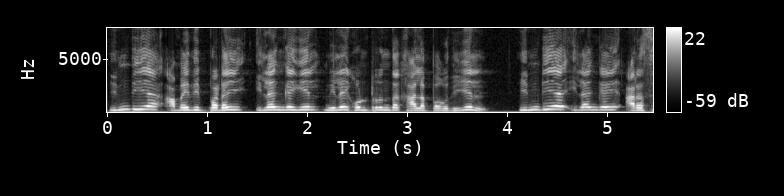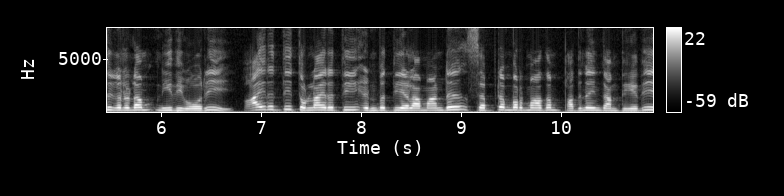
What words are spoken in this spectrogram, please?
இந்திய அமைதிப்படை இலங்கையில் நிலை கொண்டிருந்த காலப்பகுதியில் இந்திய இலங்கை அரசுகளிடம் நீதி கோரி ஆயிரத்தி தொள்ளாயிரத்தி எண்பத்தி ஏழாம் ஆண்டு செப்டம்பர் மாதம் பதினைந்தாம் தேதி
